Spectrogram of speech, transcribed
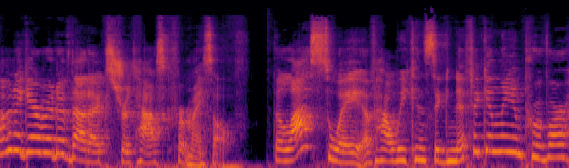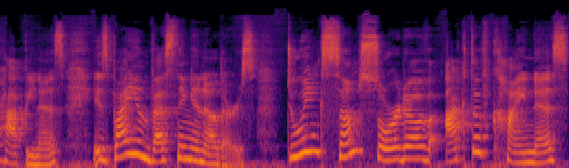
I'm gonna get rid of that extra task for myself. The last way of how we can significantly improve our happiness is by investing in others, doing some sort of act of kindness,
